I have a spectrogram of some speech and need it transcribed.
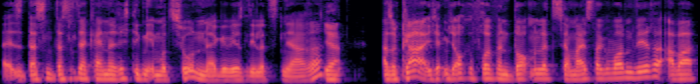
Das sind, das sind ja keine richtigen Emotionen mehr gewesen die letzten Jahre. Ja. Also klar, ich hätte mich auch gefreut, wenn Dortmund letztes Jahr Meister geworden wäre, aber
